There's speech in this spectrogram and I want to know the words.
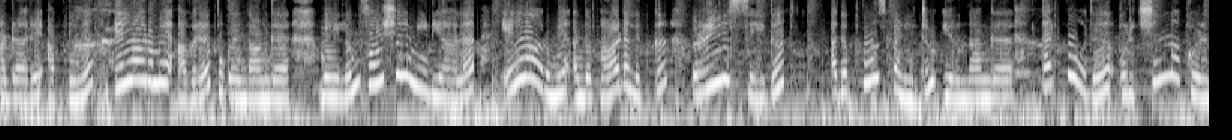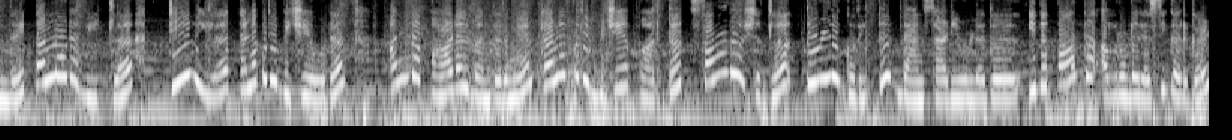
ஆடுறாரு அப்படின்னு எல்லாருமே அவரை புகழ்ந்தாங்க. மேலும் சோஷியல் மீடியால எல்லாருமே அந்த பாடலுக்கு ரீல்ஸ் செய்து அதை போஸ்ட் பண்ணிட்டும் இருந்தாங்க. தற்போது ஒரு சின்ன குழந்தை தன்னோட வீட்டில் டிவியில தளபதி விஜயோட அந்த பாடல் வந்ததுமே தளபதி விஜய பார்த்து சந்தோஷத்துல துள்ளி குதித்து டான்ஸ் ஆடியுள்ளது. இதை பார்த்த அவரோட ரசிகர்கள்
